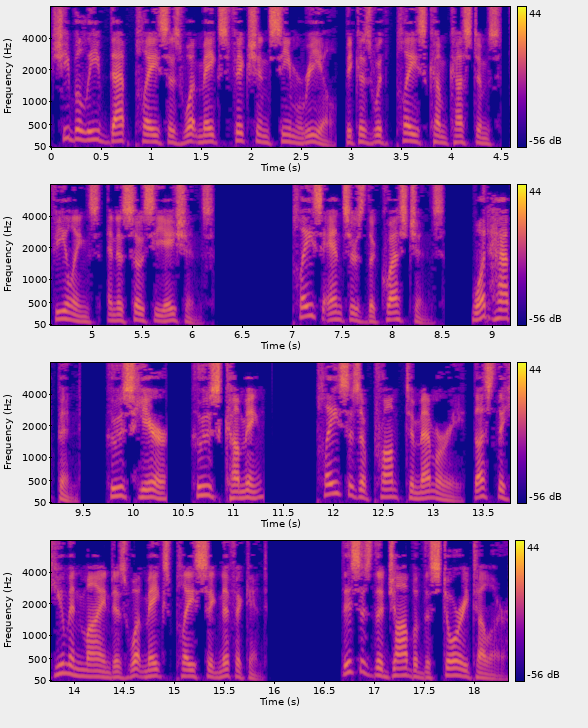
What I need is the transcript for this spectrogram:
She believed that place is what makes fiction seem real, because with place come customs, feelings, and associations. Place answers the questions, "'What happened? Who's here? Who's coming?' Place is a prompt to memory, thus the human mind is what makes place significant. This is the job of the storyteller.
